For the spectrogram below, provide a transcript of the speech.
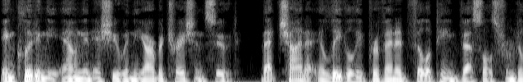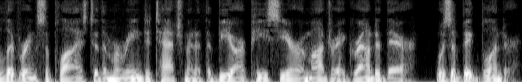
Including the Ayungin issue in the arbitration suit, that China illegally prevented Philippine vessels from delivering supplies to the Marine detachment at the BRP Sierra Madre grounded there, was a big blunder.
